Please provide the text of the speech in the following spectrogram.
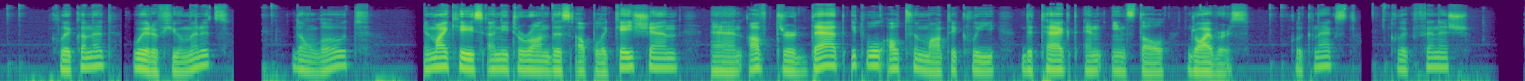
Click on it, wait a few minutes, download. In my case I need to run this application and after that it will automatically detect and install drivers. Click next, click finish.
